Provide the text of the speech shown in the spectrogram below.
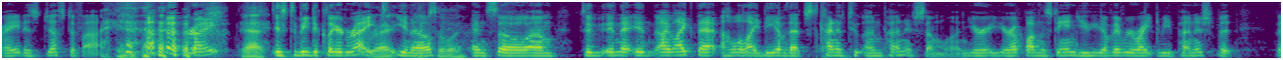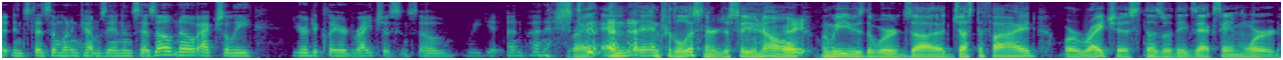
Right. Is justify. Yeah. right. Yeah. Is to be declared right. Right. You know. Absolutely. And so, um, to in that, in, I like that whole idea of that's kind of to unpunish someone. You're you're up on the stand. You you have every right to be punished, but but instead someone comes in and says, "Oh no, actually." You're declared righteous, and so we get unpunished. right, and and for the listener, just so you know, Right. when we use the words uh, justified or righteous, those are the exact same word.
